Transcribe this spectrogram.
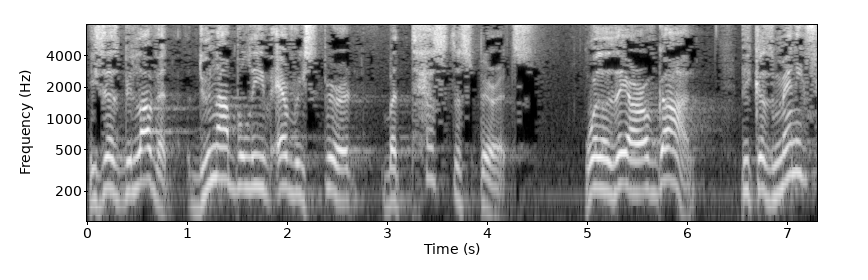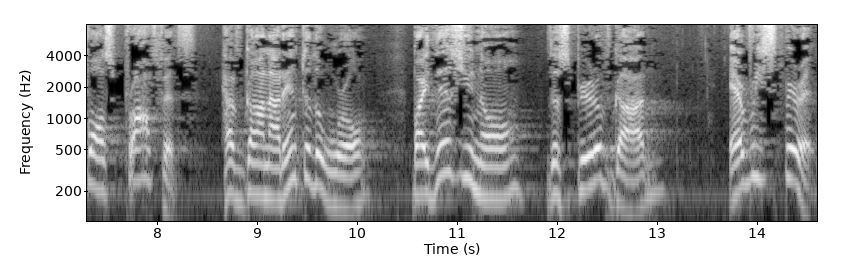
he says, Beloved, do not believe every spirit, but test the spirits whether they are of God. Because many false prophets have gone out into the world. By this you know the Spirit of God. Every spirit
